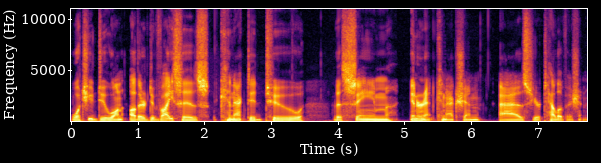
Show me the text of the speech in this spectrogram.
what you do on other devices connected to the same internet connection as your television.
